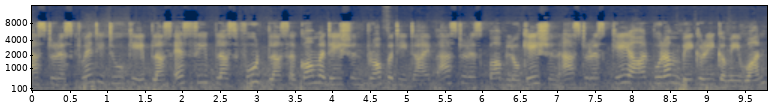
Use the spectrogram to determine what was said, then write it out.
asterisk 22k plus SC plus food plus accommodation property type asterisk pub location asterisk KR Puram Bakery Kami 1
